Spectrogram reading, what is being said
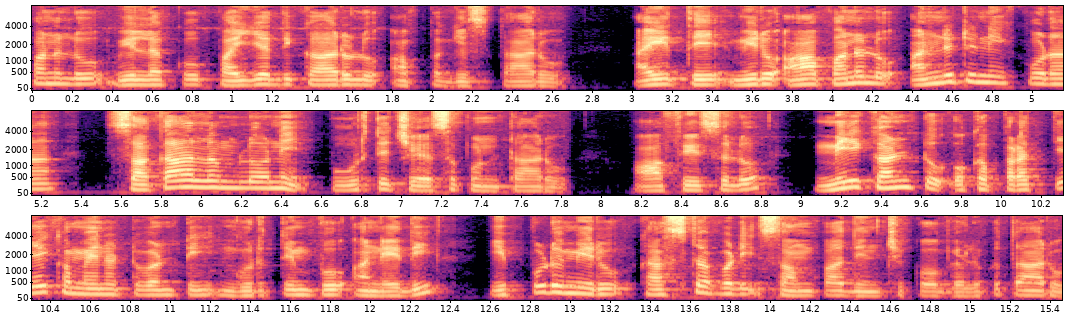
పనులు వీళ్ళకు పై అధికారులు అప్పగిస్తారు. అయితే మీరు ఆ పనులు అన్నిటినీ కూడా సకాలంలోనే పూర్తి చేసుకుంటారు. ఆఫీసులో మీకంటూ ఒక ప్రత్యేకమైనటువంటి గుర్తింపు అనేది ఇప్పుడు మీరు కష్టపడి సంపాదించుకోగలుగుతారు.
